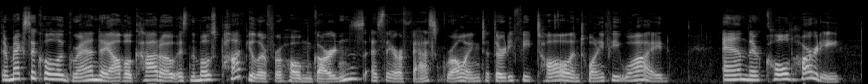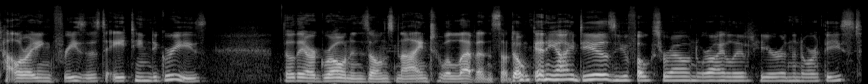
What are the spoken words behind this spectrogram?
Their Mexicola Grande avocado is the most popular for home gardens as they are fast growing to 30 feet tall and 20 feet wide. And they're cold hardy, tolerating freezes to 18 degrees. Though they are grown in zones 9 to 11, so don't get any ideas, you folks around where I live here in the Northeast.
